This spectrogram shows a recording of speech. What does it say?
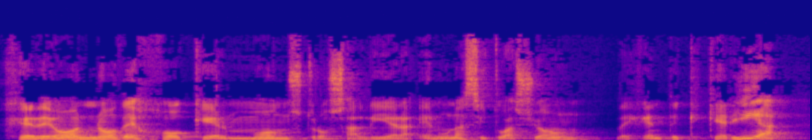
Gedeón no dejó que el monstruo saliera en una situación de gente que quería.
